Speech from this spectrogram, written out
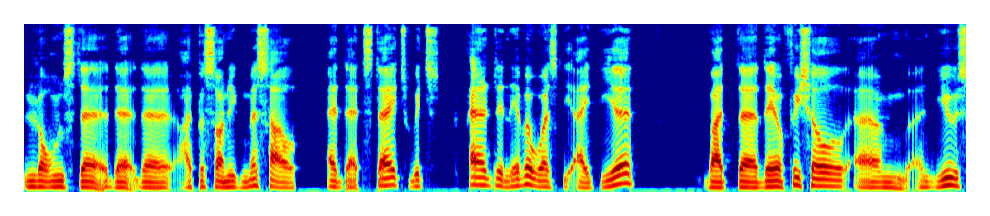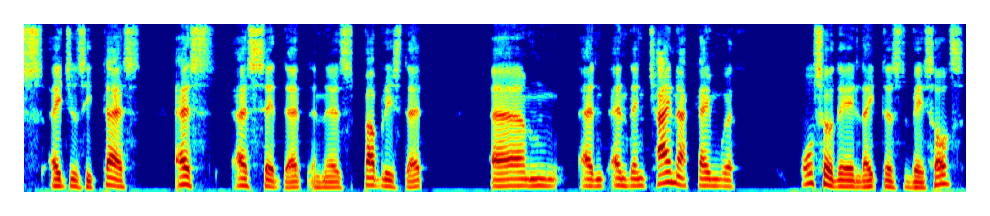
launch the the, the hypersonic missile at that stage, which apparently never was the idea. But uh, the official um, news agency TASS has has said that and has published that. Um, and and then China came with also their latest vessels.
